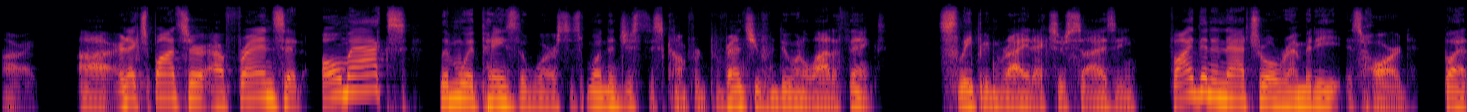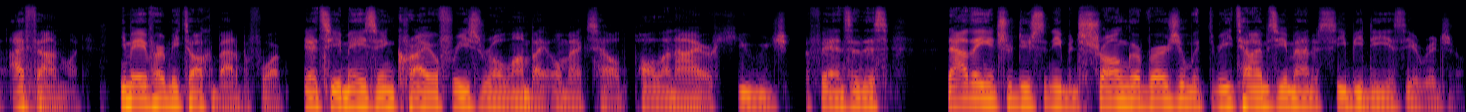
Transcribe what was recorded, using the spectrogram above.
All right. Uh, our next sponsor, our friends at Omax. Living with pain's the worst. It's more than just discomfort. Prevents you from doing a lot of things. Sleeping right, exercising. Finding a natural remedy is hard but I found one. You may have heard me talk about it before. It's the amazing Cryo Freeze Roll On by Omax Health. Paul and I are huge fans of this. Now they introduce an even stronger version with three times the amount of CBD as the original.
